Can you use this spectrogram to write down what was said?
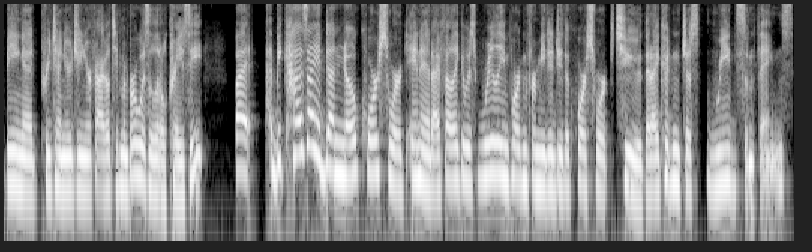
being a pre tenure junior faculty member was a little crazy. But because I had done no coursework in it, I felt like it was really important for me to do the coursework too, that I couldn't just read some things.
